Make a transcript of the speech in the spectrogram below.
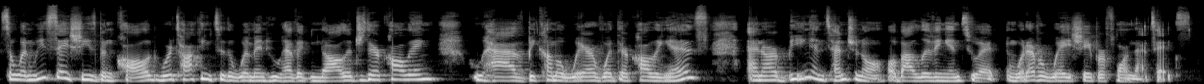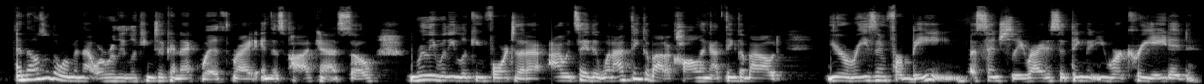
So when we say she's been called, we're talking to the women who have acknowledged their calling, who have become aware of what their calling is and are being intentional about living into it in whatever way, shape or form that takes. And those are the women that we're really looking to connect with, right, in this podcast. So, really, really looking forward to that. I, I would say that when I think about a calling, I think about your reason for being, essentially, right? It's the thing that you were created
